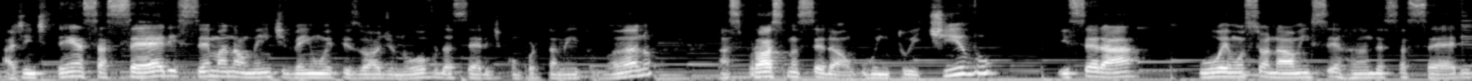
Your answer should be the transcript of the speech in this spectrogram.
A gente tem essa série, semanalmente vem um episódio novo da série de comportamento humano. As próximas serão o intuitivo e será o Emocional encerrando essa série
